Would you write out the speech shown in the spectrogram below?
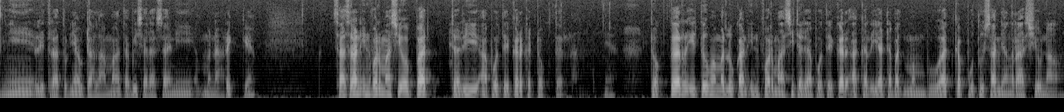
Ini literaturnya udah lama tapi saya rasa ini menarik ya. Sasaran informasi obat dari apoteker ke dokter. Ya. Dokter itu memerlukan informasi dari apoteker agar ia dapat membuat keputusan yang rasional.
